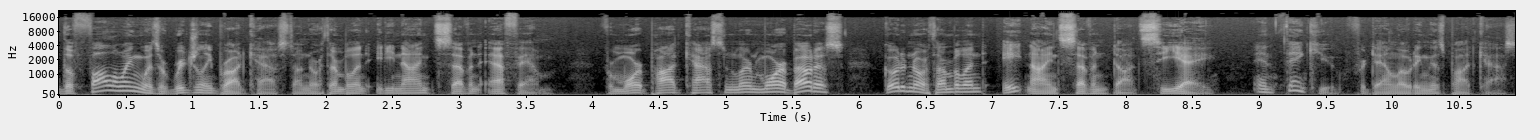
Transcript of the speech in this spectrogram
The following was originally broadcast on Northumberland 89.7 FM. For more podcasts and learn more about us, go to northumberland897.ca. And thank you for downloading this podcast.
